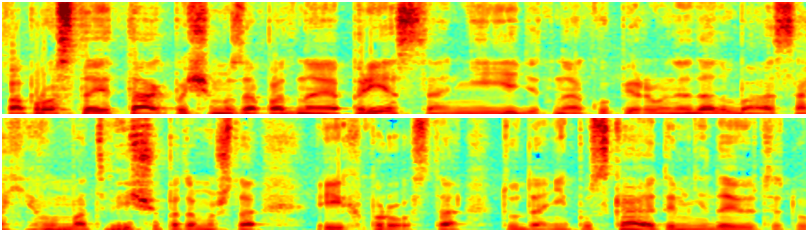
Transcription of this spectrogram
Вопрос стоит так, почему западная пресса не едет на оккупированный Донбасс? А я вам отвечу, потому что их просто туда не пускают, им не дают эту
